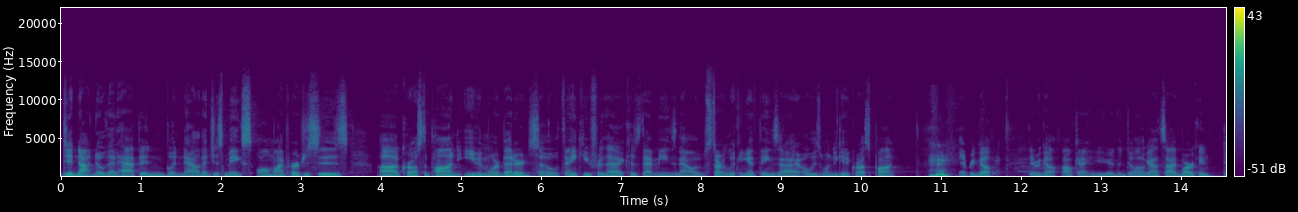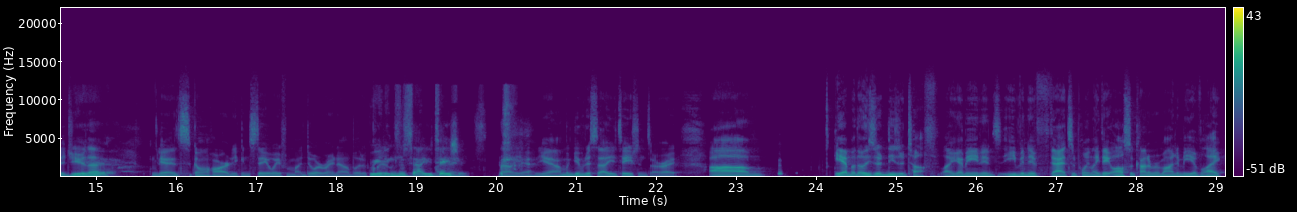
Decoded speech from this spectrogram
Did not know that happened, but now that just makes all my purchases uh, across the pond even more better. So thank you for that because that means now I'll start looking at things that I always wanted to get across the pond. there we go. There we go. Okay, you hear the dog outside barking? Did you hear that? Yeah. Yeah, it's going hard. You can stay away from my door right now, but Greetings and is gonna be my name. salutations. Oh yeah, yeah. I'm gonna give it a salutations. All right. Um, yeah, but these are these are tough. Like, I mean, it's even if that's a point. Like, they also kind of reminded me of like,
